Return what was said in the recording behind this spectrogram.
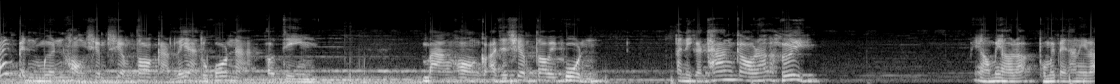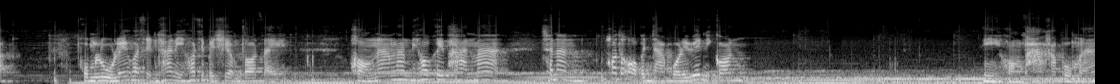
มันเป็นเหมือนห้องเชื่อมเชื่อมๆต่อกันเลยอะทุกคนน่ะ เอาจริง บางห้องก็อาจจะเชื่อมต่อไปพุ่น อันนี้ก็ทางเก่านะเฮ้ย ไม่เอาไม่เอาละผมไม่ไปทางนี้ละ ผมรู้เลยว่าเส้นทางนี้เขาจะไปเชื่อมต่อใส่ห้องน้ำน้ำที่เขาเคยผ่านมา ฉะนั้นเขาต้องออกไปจากบริเวณนี้ก่อน นี่ห้องพระครับผมอ่า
